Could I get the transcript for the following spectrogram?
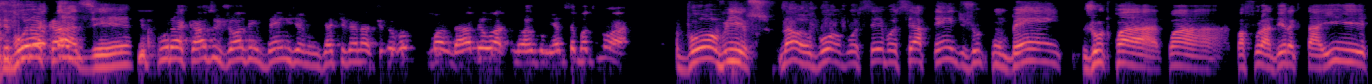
Se vou por acaso, trazer. Se por acaso o jovem Benjamin já tiver nascido, eu vou mandar meu, meu argumento você bota no ar. Vou, isso. Não, eu vou. Você, você atende junto com o bem, junto com a, com a, com a furadeira que está aí,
